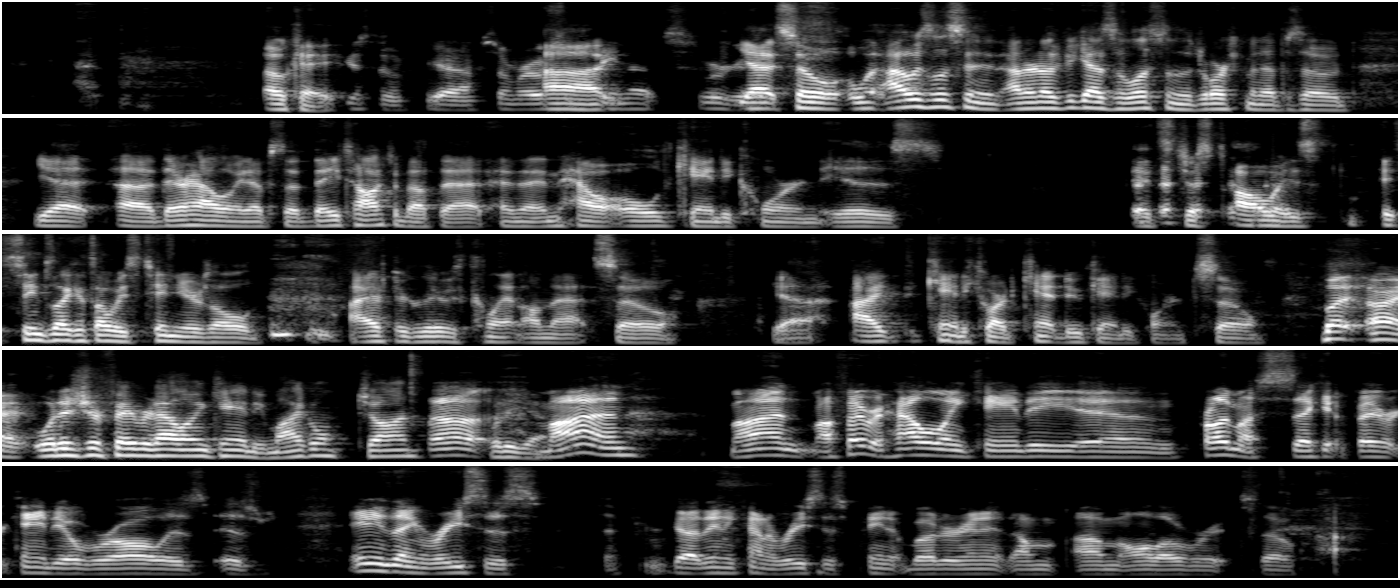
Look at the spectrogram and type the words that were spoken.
okay. Some, yeah, some roasted Uh, peanuts. We're good. Yeah, so I was listening. I don't know if you guys have listened to the Dorkman episode yet. Uh, their Halloween episode, they talked about that and then how old candy corn is. It's just always. It seems like it's always ten years old. I have to agree with Clint on that. So, yeah, I candy corn can't do candy corn. So, but all right, what is your favorite Halloween candy, Michael, John? Uh, What do you got? Mine, mine, my favorite Halloween candy, and probably my second favorite candy overall is is anything Reese's. If you've got any kind of Reese's peanut butter in it, I'm I'm all over it. So,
